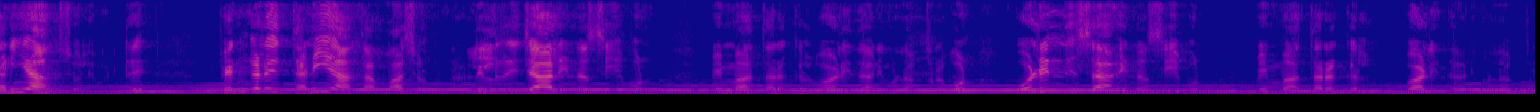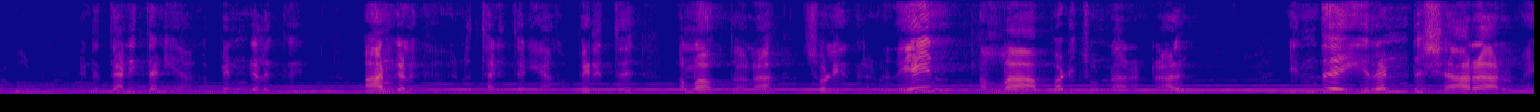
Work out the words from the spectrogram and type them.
தனியாக சொல்லிவிட்டு பெண்களை தனியாக அல்லாஹ் சொல்கின்றான். லில் ரிஜாலி நசீபுன் மிம்மா தரக்கல் வாலிதானி உள்ளாக்கிறவோன். ஒளின் நிசா சீபுன் மிம்மா தரக்கல் வாலிதானி உள்ளாக்கிறவோன் என்று தனித்தனியாக பெண்களுக்கு ஆண்களுக்கு என்று தனித்தனியாக பிரித்து அல்லாஹு தாலா சொல்லியிருக்கிறான். ஏன் அல்லாஹ் அப்படி சொன்னார் என்றால் இந்த இரண்டு ஷாராருமே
